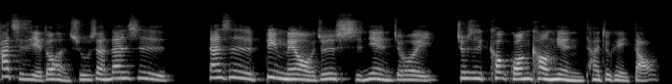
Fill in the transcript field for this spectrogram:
它其实也都很殊胜，但是但是并没有就是十念就会就是靠光靠念它就可以到，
